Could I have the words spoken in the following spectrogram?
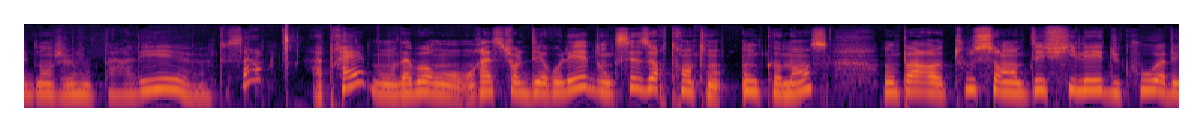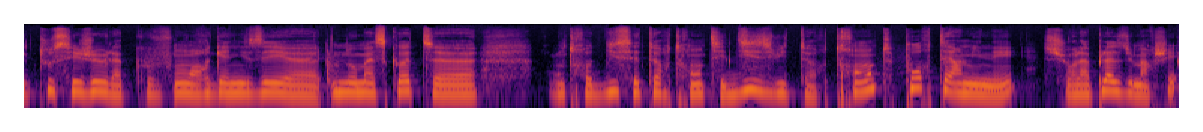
dont je vais vous parler, tout ça. Après, bon, d'abord, on reste sur le déroulé. Donc, 16h30, on, commence. On part euh, tous en défilé, du coup, avec tous ces jeux-là que vont organiser euh, nos mascottes euh, entre 17h30 et 18h30 pour terminer sur la place du marché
